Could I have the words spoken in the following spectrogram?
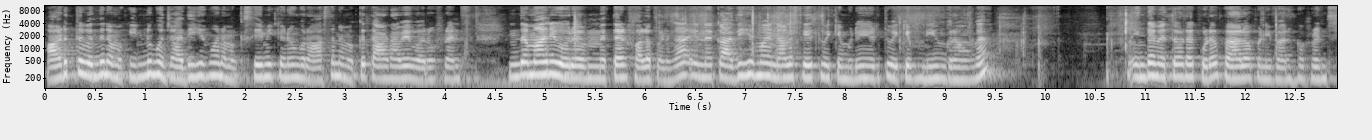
அடுத்து வந்து நமக்கு இன்னும் கொஞ்சம் அதிகமாக நமக்கு சேமிக்கணுங்கிற ஆசை நமக்கு தானாகவே வரும் ஃப்ரெண்ட்ஸ் இந்த மாதிரி ஒரு மெத்தட் ஃபாலோ பண்ணுங்கள் எனக்கு அதிகமாக என்னால் சேர்த்து வைக்க முடியும் எடுத்து வைக்க முடியுங்கிறவங்க இந்த மெத்தடை கூட ஃபாலோ பண்ணி பாருங்கள் ஃப்ரெண்ட்ஸ்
